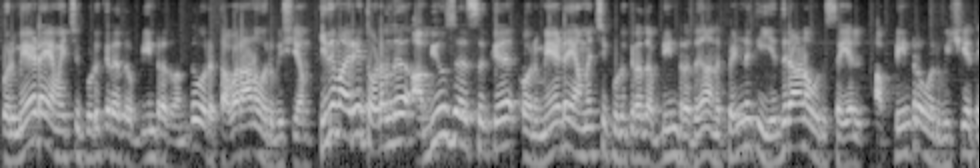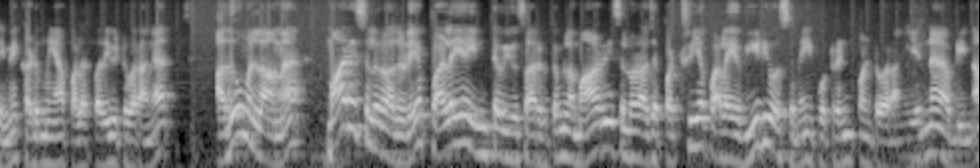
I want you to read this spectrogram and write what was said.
ஒரு மேடை அமைச்சு கொடுக்கறது அப்படின்றது வந்து ஒரு தவறான ஒரு விஷயம். இது மாதிரி தொடர்ந்து அபியூசர்ஸுக்கு ஒரு மேடை அமைச்சு கொடுக்கறது அப்படின்றது அந்த பெண்ணுக்கு எதிரான ஒரு செயல் அப்படின்ற ஒரு விஷயத்தையுமே கடுமையா பலர் பதிவிட்டு வராங்க. அதுவும் இல்லாமல் மாரி செல்வராஜுடைய பழைய இன்டர்வியூஸாக இருக்கட்டும் இல்லை மாரி செல்வராஜை பற்றிய பழைய வீடியோஸுமே இப்போ ட்ரெண்ட் பண்ணிட்டு வராங்க. என்ன அப்படின்னா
